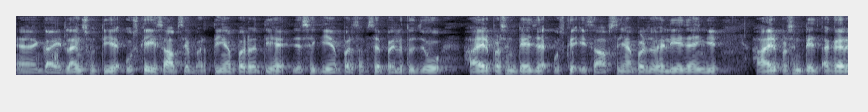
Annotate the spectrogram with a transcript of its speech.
गाइडलाइंस होती है, उसके हिसाब से भर्ती यहाँ पर रहती है। जैसे कि यहाँ पर सबसे पहले तो जो हायर परसेंटेज है, उसके हिसाब से यहाँ पर जो है लिए जाएँगे। हायर परसेंटेज अगर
